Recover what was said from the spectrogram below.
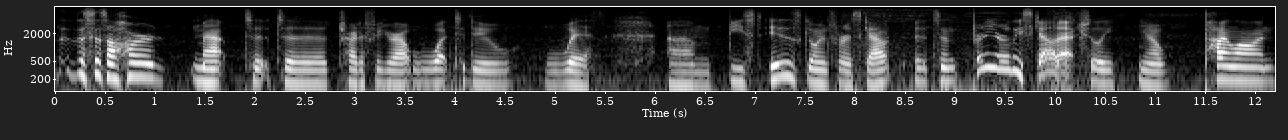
th this is a hard map to, to try to figure out what to do with. Um, Beast is going for a scout. It's a pretty early scout, actually. You know, pylon,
